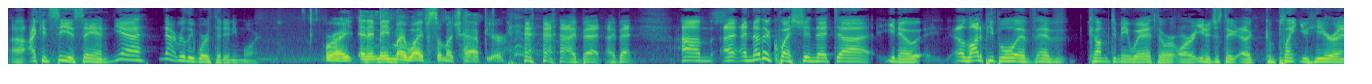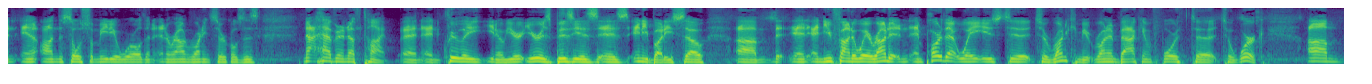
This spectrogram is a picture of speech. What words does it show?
uh, I can see you saying, yeah, not really worth it anymore. Right, and it made my wife so much happier. I bet. I bet. Um, another question that uh, you know a lot of people have, have come to me with, or, or you know, just a, a complaint you hear in, in, on the social media world and, and, around running circles is not having enough time. And and clearly, you know, you're you're as busy as, as anybody. So, um, and, and you found a way around it. And, and part of that way is to to run commute, running back and forth to to work. Um,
